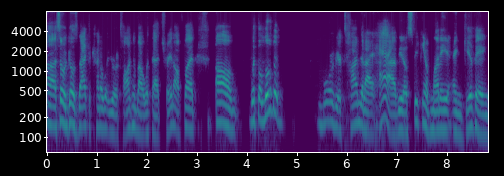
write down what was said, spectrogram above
uh, so it goes back to kind of what you were talking about with that trade off. But um, with a little bit more of your time that I have, you know, speaking of money and giving,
